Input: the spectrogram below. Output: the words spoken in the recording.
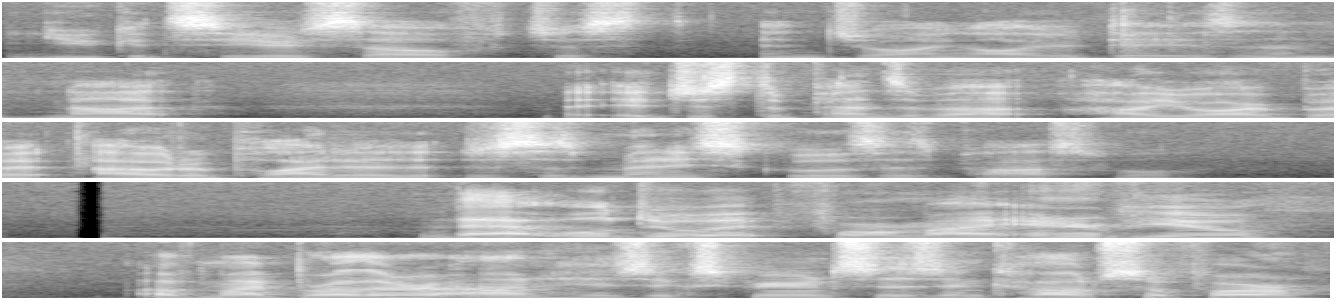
you could see yourself just enjoying all your days and not it just depends about how you are, but I would apply to just as many schools as possible. That will do it for my interview of my brother on his experiences in college so far.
